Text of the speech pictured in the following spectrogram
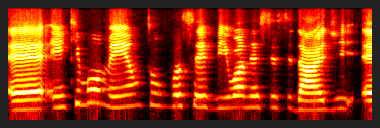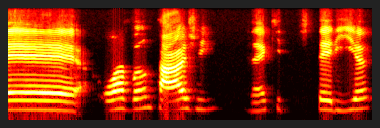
é, em que momento você viu a necessidade é, ou a vantagem né, que teria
